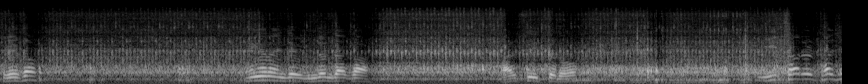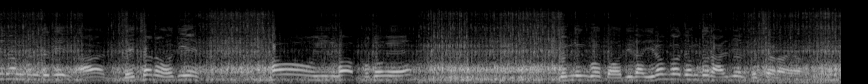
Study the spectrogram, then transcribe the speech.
그래서 당연한 이제 운전자가 알 수 있도록 이 차를 타시는 분들이 아, 내 차는 어디에 파워 오일과 부동에 넣는 곳 어디다 이런 거 정도는 알면 좋잖아요.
